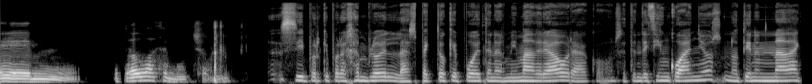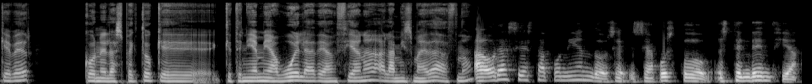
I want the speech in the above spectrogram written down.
Em, todo hace mucho. Sí, porque por ejemplo el aspecto que puede tener mi madre ahora con 75 años no tiene nada que ver con el aspecto que, tenía mi abuela de anciana a la misma edad, ¿no? Ahora se está poniendo, se, ha puesto, es tendencia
